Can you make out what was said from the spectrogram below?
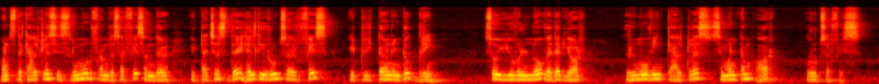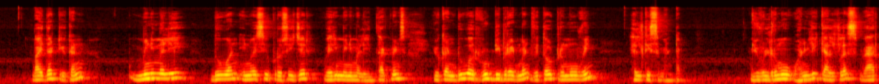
Once the calculus is removed from the surface and the, it touches the healthy root surface it will turn into green. So you will know whether you are removing calculus cementum or root surface. By that you can minimally do an invasive procedure very minimally. That means you can do a root debridement without removing healthy cementum you will remove only calculus. Where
